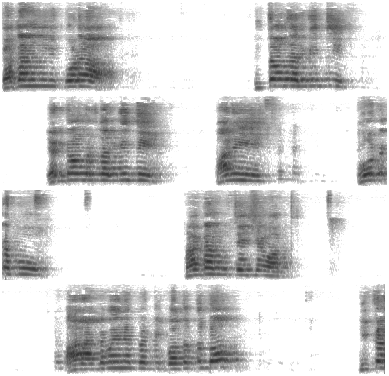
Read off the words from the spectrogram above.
ఘటనల్ని కూడా యుద్ధం జరిగింది ఎన్కౌంటర్ జరిగింది అని ఓటకపు ప్రకటన చేసేవారు. ఆ రకమైనటువంటి పద్ధతుల్లో ఇక్కడ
